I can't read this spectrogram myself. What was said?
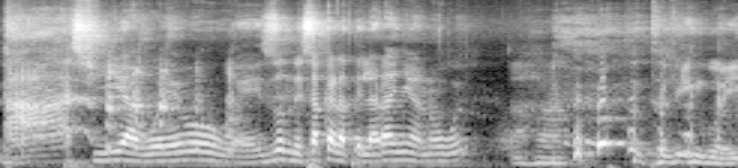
Ah, sí, a huevo, güey. Es donde saca la telaraña, ¿no, güey? Ajá. Estás bien, güey.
